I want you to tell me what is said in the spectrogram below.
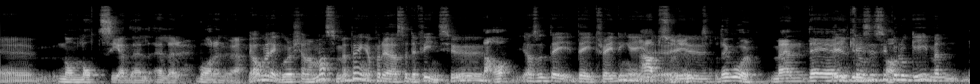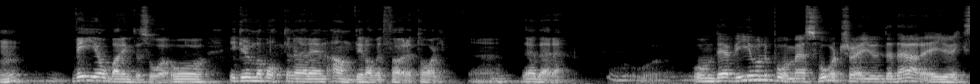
eh, någon lottsedel eller vad det nu är. Ja men det går att tjäna massor med pengar på det. Alltså det finns ju... Ja. Alltså day, daytrading är ju... Absolut, är ju, det går. Men det, är det finns en psykologi men... Mm. Vi jobbar inte så och i grund och botten är det en andel av ett företag. Eh, det är det Om det vi håller på med är svårt så är ju det där är ju ex,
